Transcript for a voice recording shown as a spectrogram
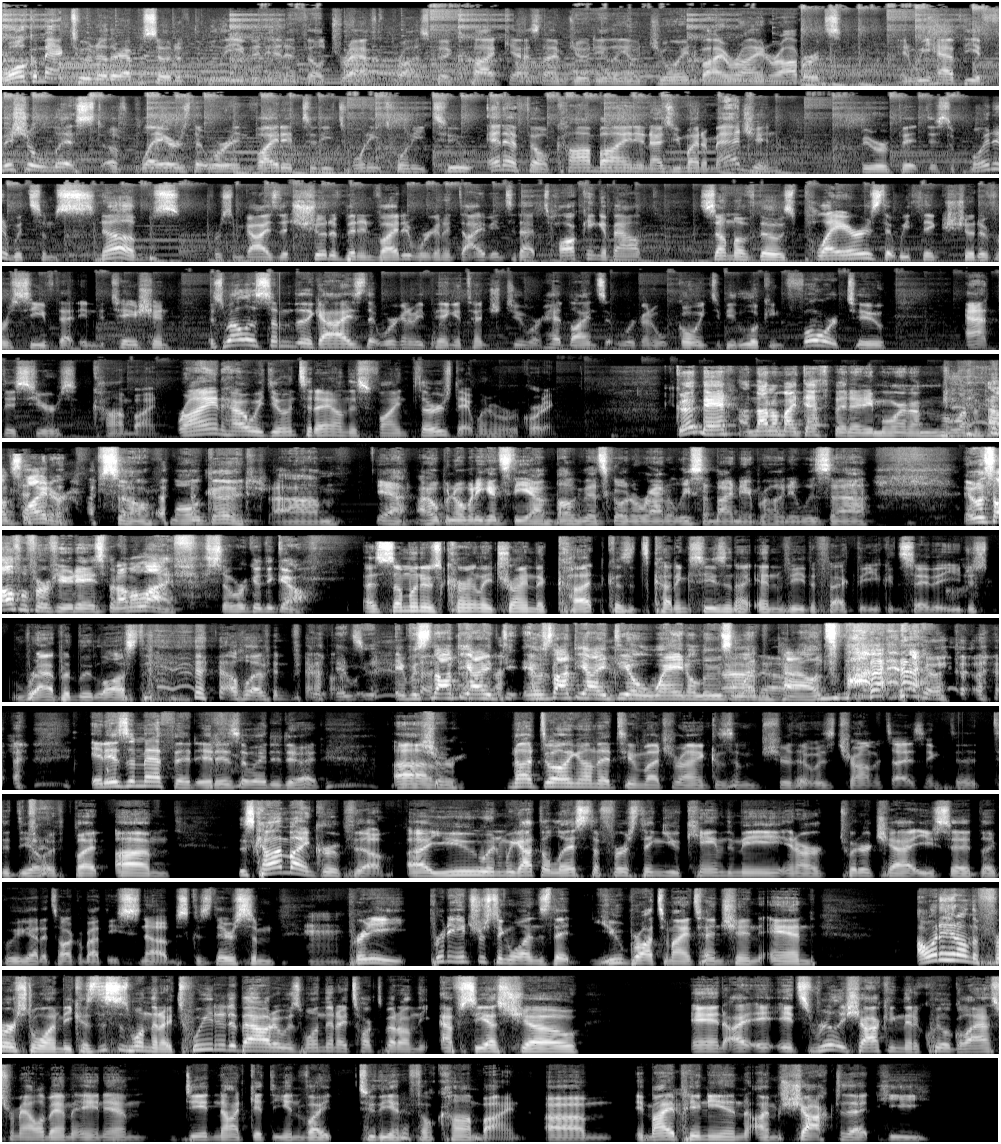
Welcome back to another episode of the Bleav in NFL Draft Prospects podcast. I'm Joe DeLeon, joined by Ryan Roberts, and we have the official list of players that were invited to the 2022 NFL Combine. And as you might imagine, we were a bit disappointed with some snubs for some guys that should have been invited. We're going to dive into that, talking about some of those players that we think should have received that invitation, as well as some of the guys that we're going to be paying attention to or headlines that we're going to, going to be looking forward to at this year's combine. Ryan, how are we doing today on this fine Thursday when we're recording? Good, man. I'm not on my deathbed anymore and I'm 11 pounds lighter. So, all good. Um, yeah, I hope nobody gets the uh, bug that's going around, at least in my neighborhood. It was, uh, it was awful for a few days, but I'm alive. So, we're good to go. As someone who's currently trying to cut because it's cutting season, I envy the fact that you could say that you just rapidly lost 11 pounds. It, it was not the ide- it was not the ideal way to lose 11 pounds, but it is a method. It is a way to do it. Um, sure. Not dwelling on that too much, Ryan, because I'm sure that was traumatizing to, to deal with. But um, this combine group, though, uh, you when we got the list, the first thing you came to me in our Twitter chat, you said like we got to talk about these snubs because there's some Mm. pretty pretty interesting ones that you brought to my attention, and I want to hit on the first one because this is one that I tweeted about. It was one that I talked about on the FCS show, and I it- it's really shocking that Aqeel Glass from Alabama A&M did not get the invite to the NFL Combine. Um, in my opinion, I'm shocked that he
